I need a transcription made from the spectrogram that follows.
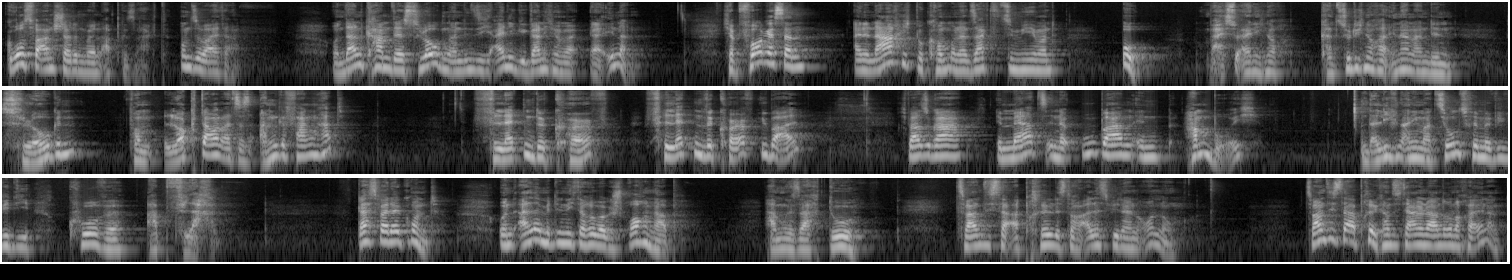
Großveranstaltungen werden abgesagt und so weiter. Und dann kam der Slogan, an den sich einige gar nicht mehr erinnern. Ich habe vorgestern eine Nachricht bekommen und dann sagte zu mir jemand, oh, weißt du eigentlich noch, kannst du dich noch erinnern an den Slogan vom Lockdown, als es angefangen hat. Flatten the Curve. Flatten the Curve überall. Ich war sogar im März in der U-Bahn in Hamburg. Und da liefen Animationsfilme, wie wir die Kurve abflachen. Das war der Grund. Und alle, mit denen ich darüber gesprochen habe, haben gesagt, du, 20. April ist doch alles wieder in Ordnung. 20. April, kann sich der eine oder andere noch erinnern?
